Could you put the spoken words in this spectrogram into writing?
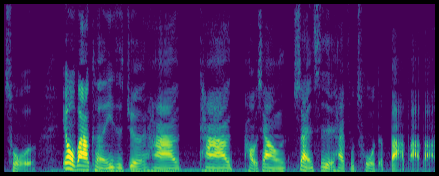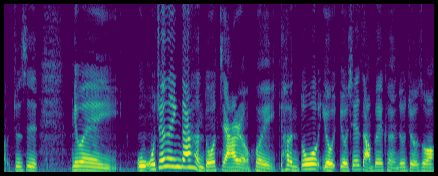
错愕，因为我爸可能一直觉得他他好像算是还不错的爸爸吧，就是因为。我我觉得应该很多家人会很多有有些长辈可能就觉得说，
